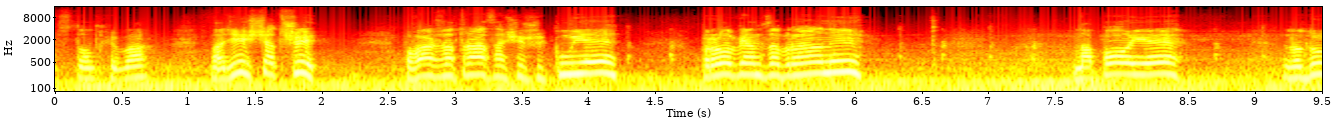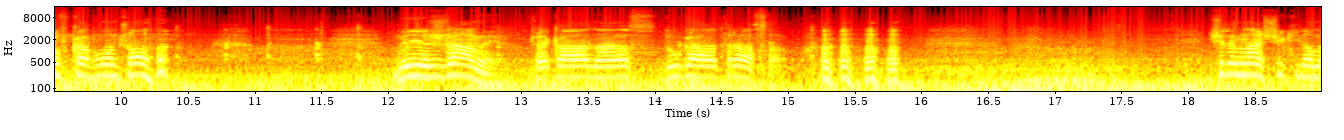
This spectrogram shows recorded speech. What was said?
stąd chyba. 23. Poważna trasa się szykuje. Prowiant zabrany. Napoje. Lodówka włączona. Wyjeżdżamy. Czeka nas długa trasa. 17 km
